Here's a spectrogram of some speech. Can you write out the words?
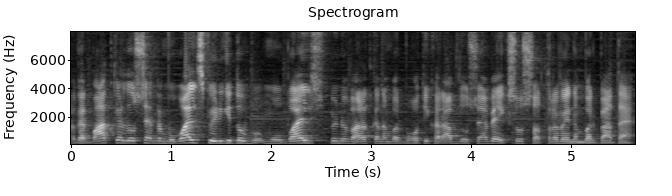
अगर बात करें दोस्तों यहाँ पे मोबाइल स्पीड की तो मोबाइल स्पीड में भारत का नंबर बहुत ही खराब दोस्तों यहाँ पे एक नंबर पर आता है।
